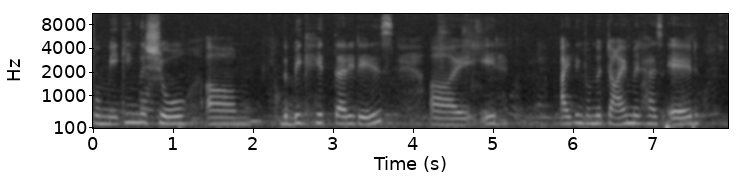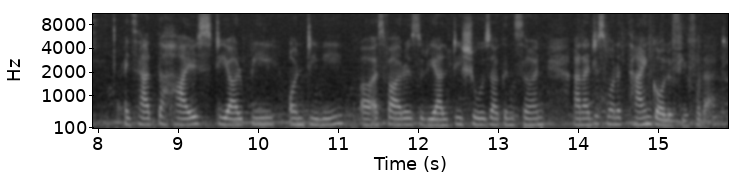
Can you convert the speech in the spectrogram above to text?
for making the show um, the big hit that it is. Uh, it, I think, from the time it has aired, it's had the highest TRP on TV uh, as far as reality shows are concerned, and I just want to thank all of you for that.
